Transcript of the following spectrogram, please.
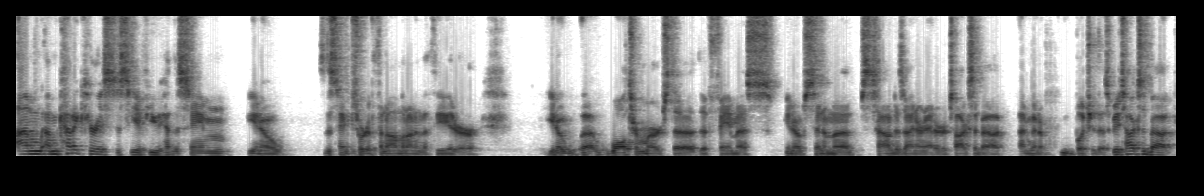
I'm I'm kind of curious to see if you had the same you know the same sort of phenomenon in the theater. You know, uh, Walter Murch, the the famous you know cinema sound designer and editor, talks about. I'm going to butcher this, but he talks about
